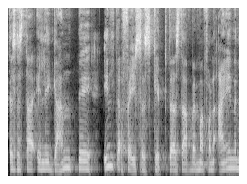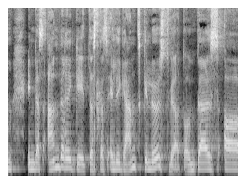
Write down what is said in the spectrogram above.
dass es da elegante Interfaces gibt, dass da, wenn man von einem in das andere geht, dass das elegant gelöst wird. Und dass äh,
